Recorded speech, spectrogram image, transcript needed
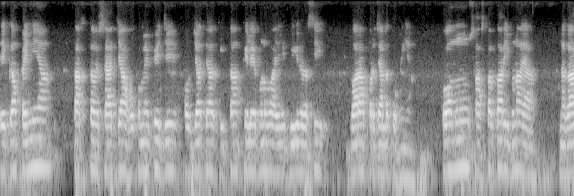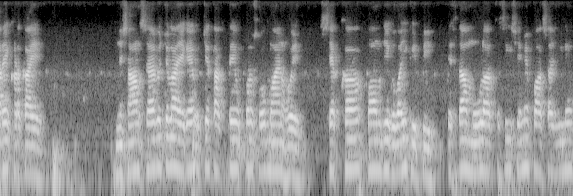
ਤੇਗਾਂ ਪਹਿਨੀਆਂ, ਤਖਤ ਸਾਜਾ ਹੁਕਮੇ ਭੇਜੇ, ਫੌਜਾਂ ਤਿਆਰ ਕੀਤਾ ਕਿਲੇ ਬਣਵਾਏ, ਵੀਰ ਰਸੀ ਦੁਆਰਾ ਪ੍ਰਚਲਿਤ ਹੋਈਆਂ। ਕੌਮ ਨੂੰ ਸ਼ਾਸਤਰਧਾਰੀ ਬਣਾਇਆ, ਨਗਾਰੇ ਖੜਕਾਏ, ਨਿਸ਼ਾਨ ਸਾਹਿਬ ਚਲਾਏ ਗਏ ਉੱਚੇ ਤਖਤ ਦੇ ਉੱਪਰ ਸੋਭਮਾਨ ਹੋਏ। ਸਿੱਖ ਕੌਮ ਦੀ ਅਗਵਾਈ ਕੀਤੀ। ਇਸ ਦਾ ਮੂਲ ਅਰਥ ਸੀ, ਛੇਵੇਂ ਪਾਤਸ਼ਾਹ ਜੀ ਨੇ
